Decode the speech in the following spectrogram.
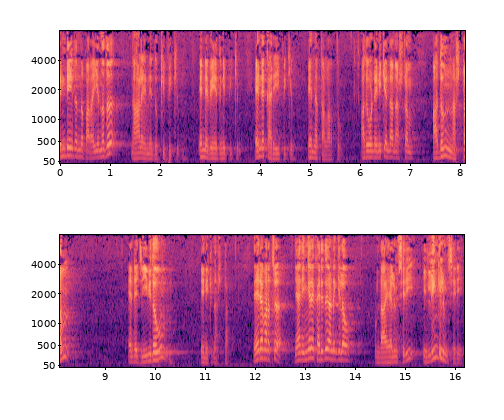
എന്റേതെന്ന് പറയുന്നത് നാളെ എന്നെ ദുഃഖിപ്പിക്കും എന്നെ വേദനിപ്പിക്കും എന്നെ കരയിപ്പിക്കും എന്നെ തളർത്തും. അതുകൊണ്ട് എനിക്ക് എന്താ നഷ്ടം? അതും നഷ്ടം എന്റെ ജീവിതവും എനിക്ക് നഷ്ടം. നേരെ മറിച്ച് ഞാൻ ഇങ്ങനെ കരുതുകയാണെങ്കിലോ ഉണ്ടായാലും ശരി ഇല്ലെങ്കിലും ശരി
